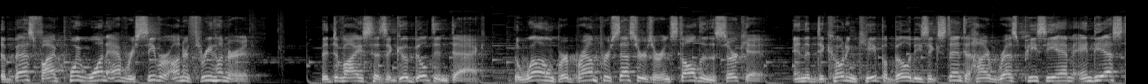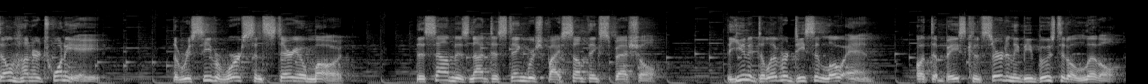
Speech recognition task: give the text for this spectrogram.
the best 5.1 AV receiver under 300. The device has a good built-in DAC, the well-known Brown processors are installed in the circuit, and the decoding capabilities extend to high-res PCM and DS-128. The receiver works in stereo mode. The sound is not distinguished by something special. The unit delivered decent low end, but the bass can certainly be boosted a little.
